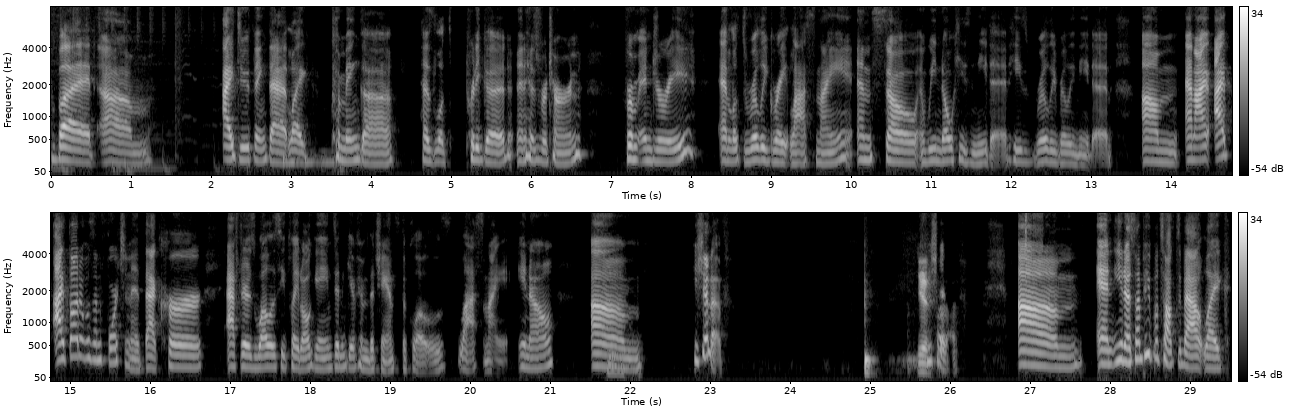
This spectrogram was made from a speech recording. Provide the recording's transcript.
but um, I do think that like Kuminga has looked pretty good in his return from injury and looked really great last night. And so, and we know he's needed. He's really, really needed. Um, and I, I, I thought it was unfortunate that Kerr, after as well as he played all game, didn't give him the chance to close last night. You know, um, mm. he should have. Yeah, he should have. Um, and you know, some people talked about like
